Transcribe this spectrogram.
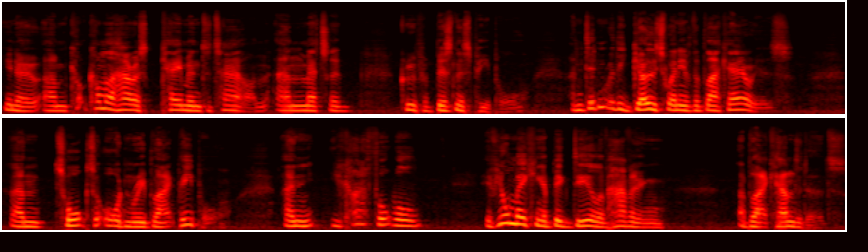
You know, um, Kamala Harris came into town and met a group of business people and didn't really go to any of the black areas and talk to ordinary black people. And you kind of thought, well, if you're making a big deal of having a black candidate,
